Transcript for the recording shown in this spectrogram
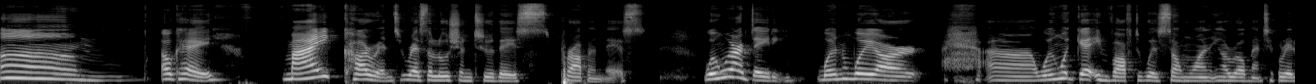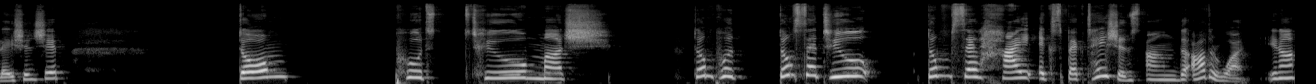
Um, okay. My current resolution to this problem is when we are dating, when we are uh, when we get involved with someone in a romantic relationship, don't put too much don't put don't set too don't set high expectations on the other one. You know,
